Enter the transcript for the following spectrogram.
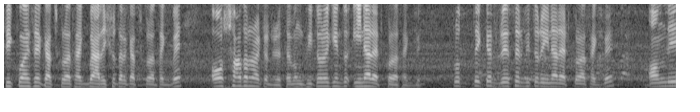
সিকোয়েন্সের কাজ করা থাকবে আড়ি সুতার কাজ করা থাকবে। অসাধারণ একটা ড্রেস এবং ভিতরে কিন্তু ইনার অ্যাড করা থাকবে। প্রত্যেকটা ড্রেসের ভিতরে ইনার অ্যাড করা থাকবে। অনলি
